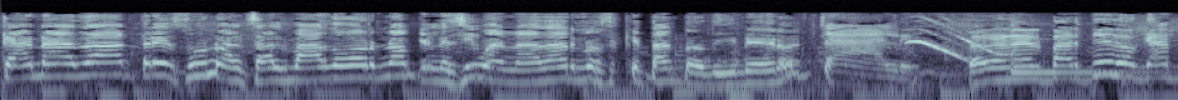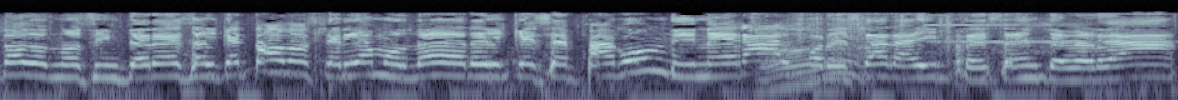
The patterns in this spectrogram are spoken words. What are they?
Canadá 3-1 al Salvador, ¿no? Que les iban a dar no sé qué tanto dinero, chale. Pero en el partido que a todos nos interesa, el que todos queríamos ver, el que se pagó un dineral por estar ahí presente, ¿verdad?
